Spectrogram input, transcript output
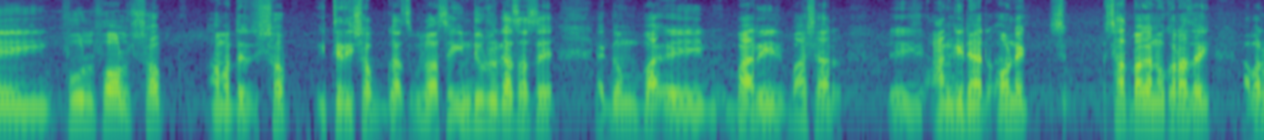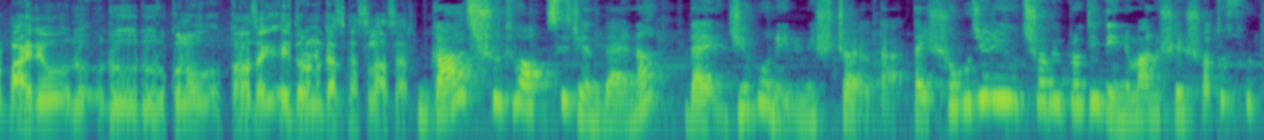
এই ফুল, ফল সব আমাদের সব ইত্যাদি সব গাছগুলো আছে। ইন্ডুরের গাছ আছে, একদম এই বাড়ির, বাসার, এই আঙ্গিনার অনেক ছাদ বাগানও করা যায়, আবার বাইরেও রুকনও করা যায়, এই ধরনের গাছ গাছলা আছে গাছ শুধু অক্সিজেন দেয় না, দেয় জীবনের নিশ্চয়তা। তাই সবুজের এই উৎসবে প্রতিদিন মানুষের স্বতঃস্ফূর্ত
